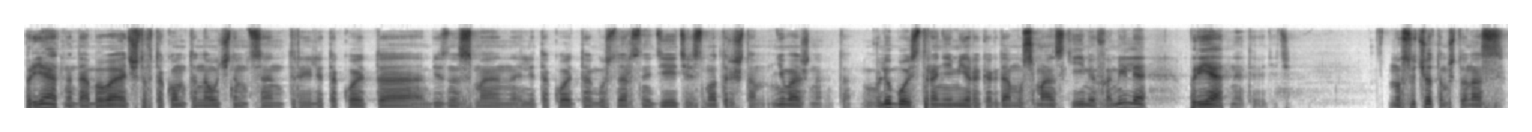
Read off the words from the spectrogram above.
приятно, да, бывает, что в таком-то научном центре или такой-то бизнесмен или такой-то государственный деятель смотришь там, неважно, это в любой стране мира, когда мусульманское имя, фамилия, Приятно это видеть. Но с учетом, что у нас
